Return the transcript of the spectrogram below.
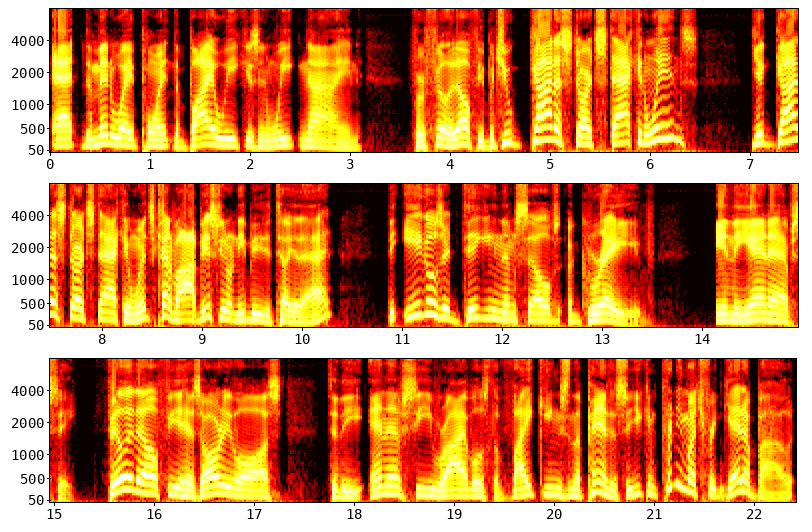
at the midway point. The bye week is in week nine for Philadelphia, but you got to start stacking wins. You got to start stacking wins. It's kind of obvious. You don't need me to tell you that. The Eagles are digging themselves a grave in the NFC. Philadelphia has already lost to the NFC rivals, the Vikings and the Panthers. So you can pretty much forget about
